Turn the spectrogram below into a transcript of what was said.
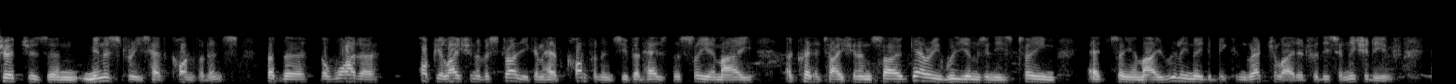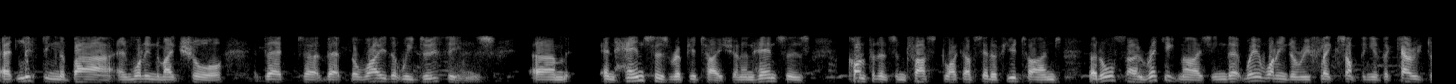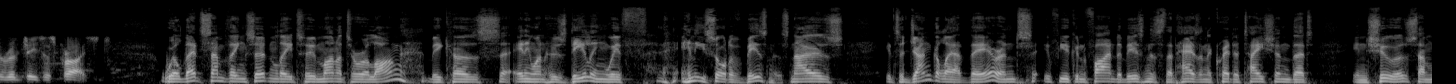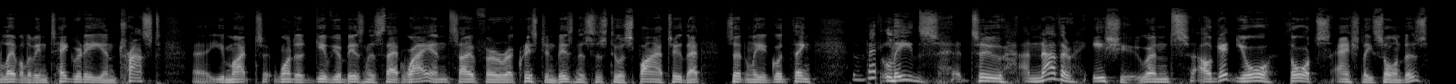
churches and ministries have confidence, but the, the wider population of Australia can have confidence if it has the CMA accreditation. And so Gary Williams and his team at CMA really need to be congratulated for this initiative at lifting the bar and wanting to make sure that uh, that the way that we do things um, enhances reputation, enhances confidence and trust, like I've said a few times, but also recognising that we're wanting to reflect something of the character of Jesus Christ. Well, that's something certainly to monitor along because anyone who's dealing with any sort of business knows it's a jungle out there. And if you can find a business that has an accreditation that ensures some level of integrity and trust, uh, you might want to give your business that way. And so for uh, Christian businesses to aspire to that, certainly a good thing. That leads to another issue, and I'll get your thoughts, Ashley Saunders.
